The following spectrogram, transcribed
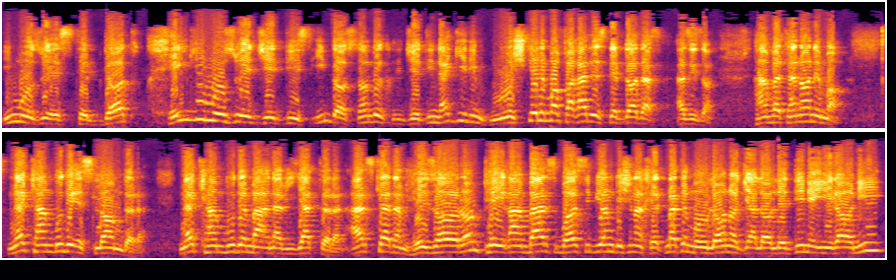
این موضوع استبداد خیلی موضوع جدی است. این داستان رو جدی نگیریم. مشکل ما فقط استبداد است عزیزان. هموطنان ما نه کمبود اسلام دارن نه کمبود معنویت دارن. عرض کردم هزاران پیغمبر باعث بیان بشینن خدمت مولانا جلال الدین ایرانی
